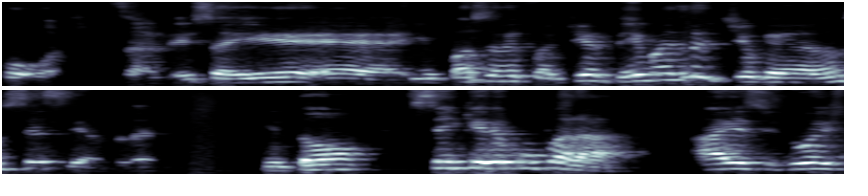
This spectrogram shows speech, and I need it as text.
Pô, sabe? Isso aí é. E o passo do elefantinho é bem mais antigo, é anos 60, né? Então, sem querer comparar, a esses dois,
